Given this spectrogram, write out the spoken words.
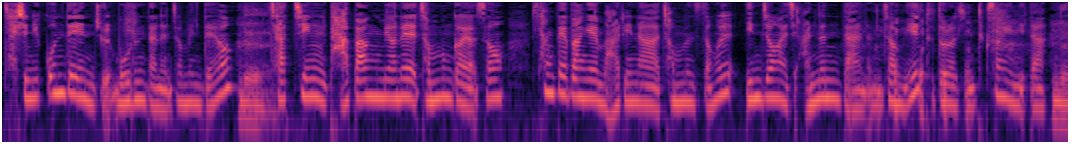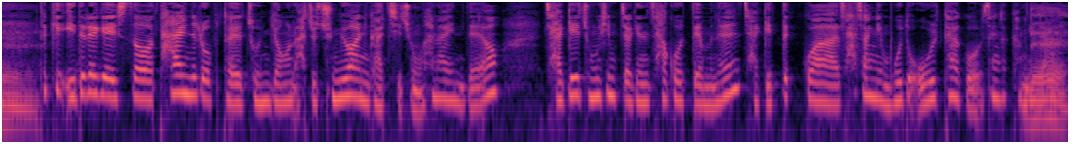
자신이 꼰대인 줄 모른다는 점인데요. 네. 자칭 다방면의 전문가여서 상대방의 말이나 전문성을 인정하지 않는다는 점이 두드러진 특성입니다. 네. 특히 이들에게 있어 타인으로부터의 존경은 아주 중요한 가치 중 하나인데요. 자기 중심적인 사고 때문에 자기 뜻과 사상이 모두 옳다고 생각합니다. 네.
